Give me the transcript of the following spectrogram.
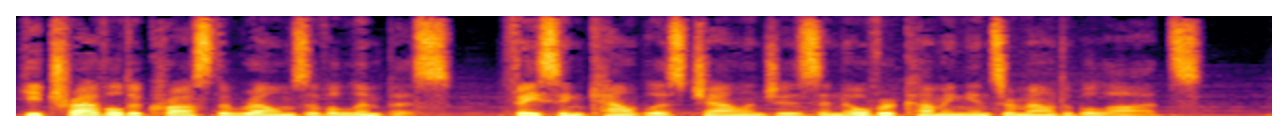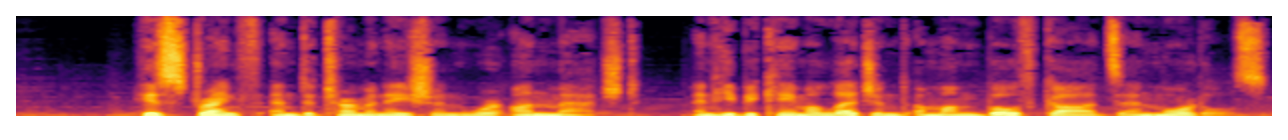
He traveled across the realms of Olympus, facing countless challenges and overcoming insurmountable odds. His strength and determination were unmatched, and he became a legend among both gods and mortals.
